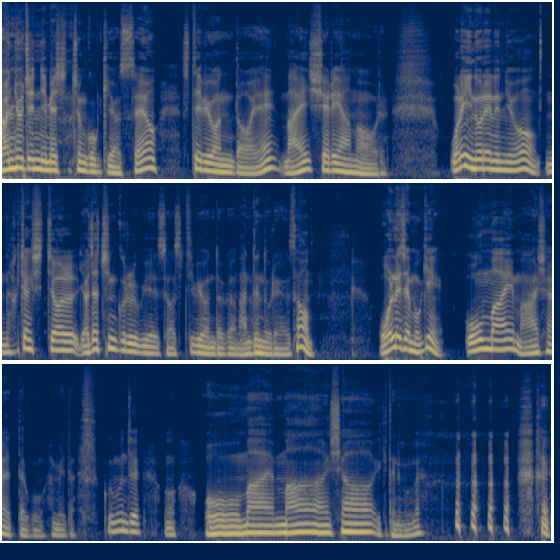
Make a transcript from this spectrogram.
전효진님의 신청곡이었어요. 스티비 원더의 My Cherie Amour. 원래 이 노래는요, 음, 학창 시절 여자친구를 위해서 스티비 원더가 만든 노래여서 원래 제목이 Oh My Marcia였다고 합니다. 그러면 이제 어, Oh My Marcia 이렇게 되는 건가요?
